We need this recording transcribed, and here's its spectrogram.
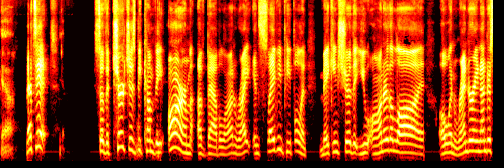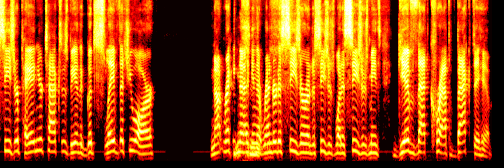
Yeah. That's it. Yeah. So the church has become the arm of Babylon, right? Enslaving people and making sure that you honor the law Oh, and rendering under Caesar, paying your taxes, being the good slave that you are, not recognizing that render to Caesar under Caesar's what is Caesar's means give that crap back to him.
